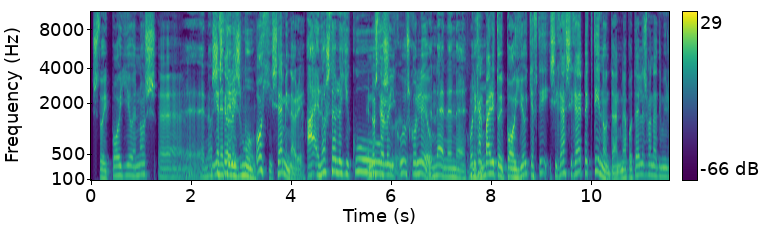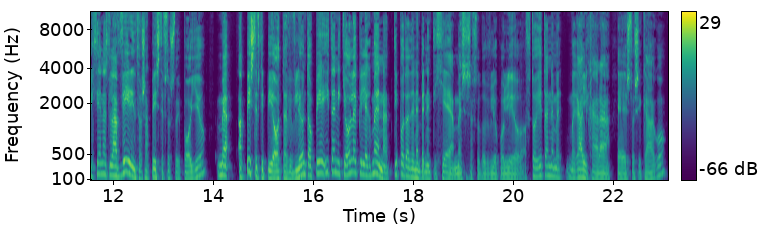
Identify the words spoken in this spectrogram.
στο υπόγειο ενός, ε, Ε, ενός μιας συνεταιρισμού. θεολογ- Όχι, seminary. Α, ενός θεολογικού... Ενός θεολογικού σχολείου. Ναι, ναι, ναι. Οπότε είχαν Μμμ. πάρει το υπόγειο και αυτοί σιγά σιγά επεκτείνονταν με αποτέλεσμα να δημιουργηθεί ένας λαβύρινθος απίστευτος στο υπόγειο με απίστευτη ποιότητα βιβλίων τα οποία ήταν και όλα επιλεγμένα. Τίποτα δεν έμπαινε τυχαία μέσα σε αυτό το βιβλιοπωλείο. Αυτό ήταν με μεγάλη χαρά ε, στο Σικάγο.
